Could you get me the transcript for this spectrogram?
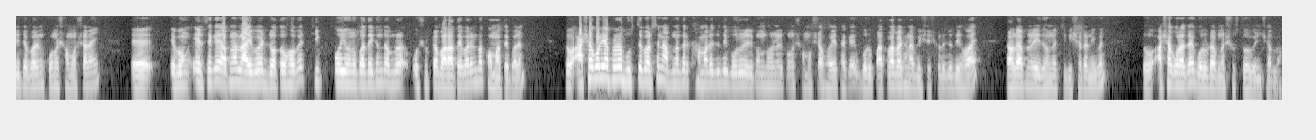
দিতে পারেন, কোনো সমস্যা নাই। এবং এর থেকে আপনার লাইভ ওয়েট যত হবে, ঠিক ওই অনুপাতে কিন্তু আমরা ওষুধটা বাড়াতে পারেন বা কমাতে পারেন। তো আশা করি আপনারা বুঝতে পারছেন, আপনাদের খামারে যদি গরুর এরকম ধরনের কোনো সমস্যা হয়ে থাকে, গরু পাতলা পায়খানা বিশেষ করে যদি হয়, তাহলে আপনারা এই ধরনের চিকিৎসাটা নেবেন। তো আশা করা যায় গরুটা আপনার সুস্থ হবে ইনশাল্লাহ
